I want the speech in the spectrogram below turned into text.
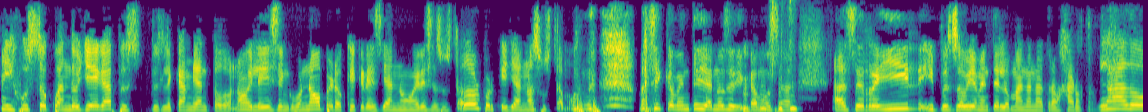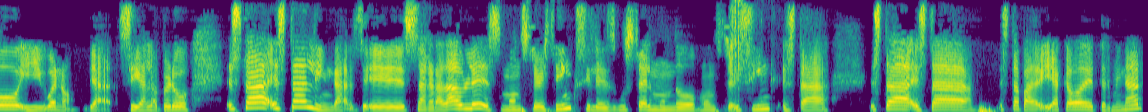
Y justo cuando llega, pues, pues le cambian todo, ¿no? Y le dicen como, no, pero ¿qué crees? Ya no eres asustador porque ya no asustamos. Básicamente ya nos dedicamos a, hacer reír y pues obviamente lo mandan a trabajar a otro lado y bueno, ya sígala. Pero está, está linda, es, agradable, es Monster Inc. Si les gusta el mundo Monster Inc., está, está, está, está padre y acaba de terminar.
